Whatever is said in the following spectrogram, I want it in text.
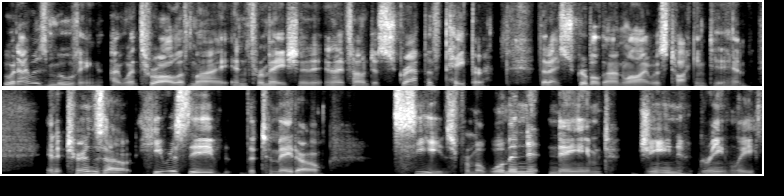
when I was moving, I went through all of my information and I found a scrap of paper that I scribbled on while I was talking to him. And it turns out he received the tomato seeds from a woman named Jean Greenlee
